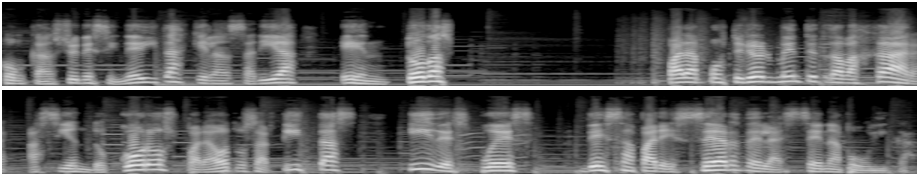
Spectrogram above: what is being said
con canciones inéditas que lanzaría en todas para posteriormente trabajar haciendo coros para otros artistas y después desaparecer de la escena pública.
